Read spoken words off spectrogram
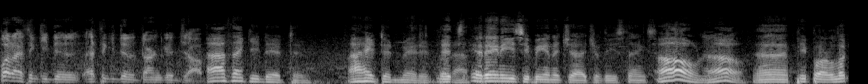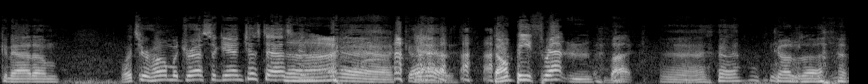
But I think he did. I think he did a darn good job. I think he did too. I hate to admit it. But It's it ain't easy being a judge of these things. oh no. Uh, people are looking at them, What's your home address again? Just asking. Uh-huh. yeah, go ahead. Don't be threatened, but because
